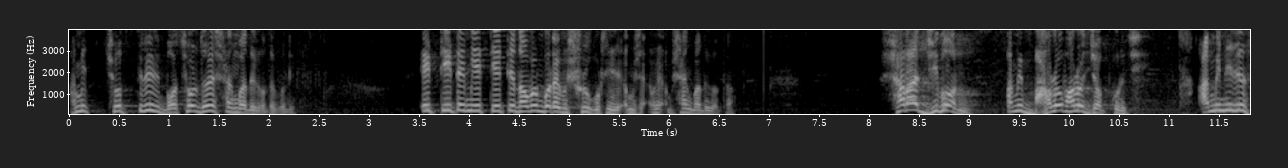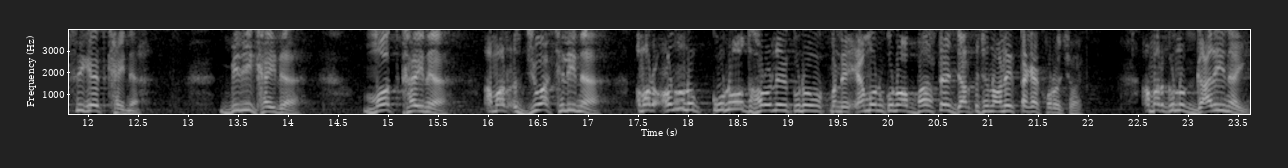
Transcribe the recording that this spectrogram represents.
আমি ছত্রিশ বছর ধরে সাংবাদিকতা করি। এইটি এইটে আমি এইটি এইটে নভেম্বরে আমি শুরু করছি, আমি আমি- সাংবাদিকতা। সারা জীবন আমি ভালো ভালো জব করেছি। আমি নিজে সিগারেট খাই না, বিড়ি খাই না, মদ খাই না, আমার জুয়া খেলি না, আমার অন্য কোনো ধরনের কোনো মানে এমন কোনো অভ্যাস নেই যার পেছনে অনেক টাকা খরচ হয়। আমার কোনো গাড়ি নাই।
